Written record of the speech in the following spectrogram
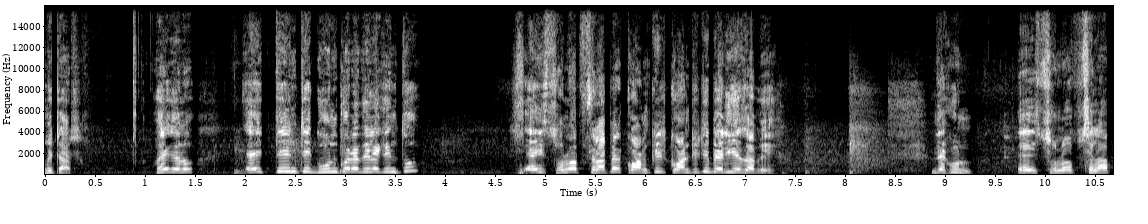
metre. হয়ে গেল। এই তিনটি গুণ করে দিলে কিন্তু এই সোলপ স্ল্যাপের কংক্রিট কোয়ান্টিটি বেরিয়ে যাবে। দেখুন, এই সোলপ স্ল্যাপ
